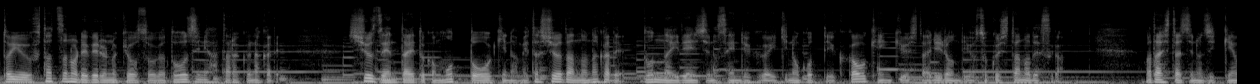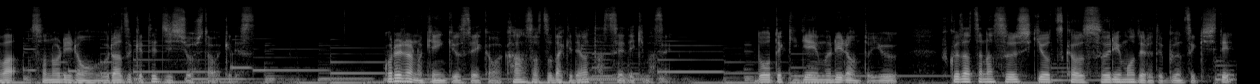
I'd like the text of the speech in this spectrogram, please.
という2つのレベルの競争が同時に働く中で種全体とかもっと大きなメタ集団の中でどんな遺伝子の戦略が生き残っていくかを研究した理論で予測したのですが私たちの実験はその理論を裏付けて実証したわけです。これらの研究成果は観察だけでは達成できません。動的ゲーム理論という複雑な数式を使う数理モデルで分析して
